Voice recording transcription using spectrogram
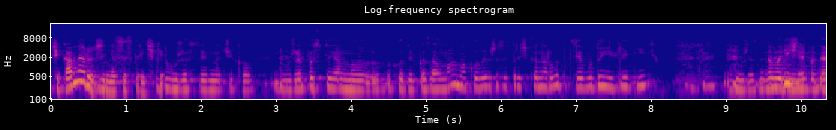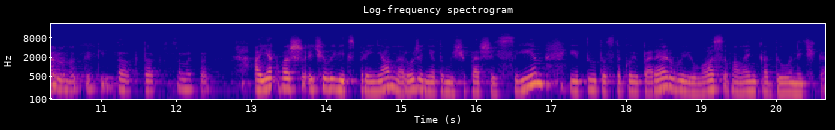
чекав народження сестрички. Дуже сильно чекав. Дуже постійно ходив, казав, мама, коли вже сестричка народиться, я буду її глядіти. Дуже Новорічний подарунок такий. Так, так, саме так. А як ваш чоловік сприйняв народження, тому що перший син, і тут ось такою перервою у вас маленька донечка.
